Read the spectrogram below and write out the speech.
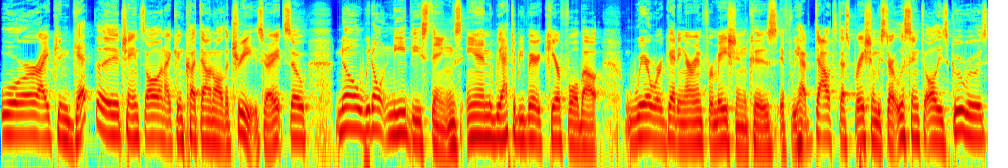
or I can get the chainsaw and I can cut down all the trees, right? So, no, we don't need these things. And we have to be very careful about where we're getting our information because if we have doubts, desperation, we start listening to all these gurus.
